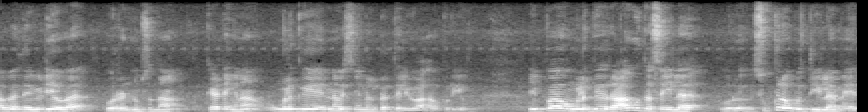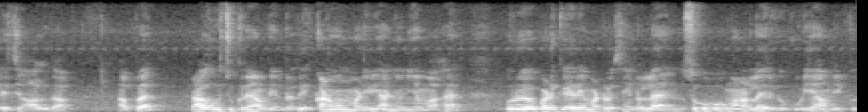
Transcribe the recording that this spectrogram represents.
அப்போ இந்த வீடியோவை ஒரு ரெண்டு நிமிஷம் தான் கேட்டிங்கன்னா உங்களுக்கு என்ன விஷயங்கள்ன்றது தெளிவாக புரியும். இப்போ உங்களுக்கு ராகு தசையில் ஒரு சுக்கர புத்தியில் மேரேஜ் ஆகுதா? அப்போ ராகு சுக்கரன் அப்படின்றது கணவன் மனைவி அந்யுன்யமாக ஒரு படுக்கையறை மற்ற விஷயங்களில் சுகபோகமாக நல்லா இருக்கக்கூடிய அமைப்பு.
